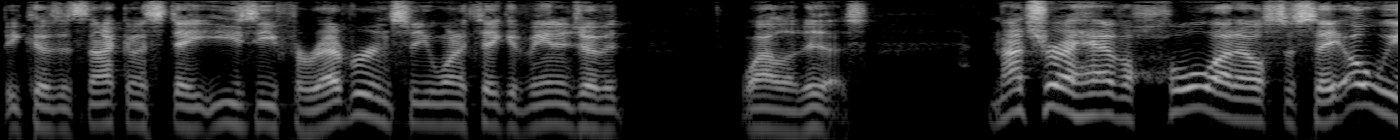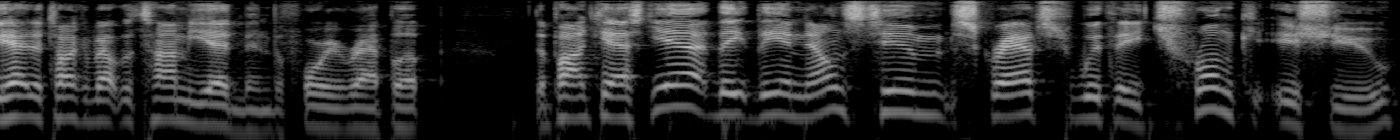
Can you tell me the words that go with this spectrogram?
because it's not going to stay easy forever, and so you want to take advantage of it while it is. Not sure I have a whole lot else to say. Oh, we had to talk about the Tommy Edman before we wrap up the podcast. Yeah, they, they announced him scratched with a trunk issue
